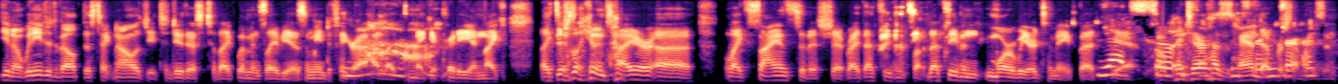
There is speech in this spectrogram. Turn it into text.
you know, we need to develop this technology to do this to like women's labias. I mean, to figure out how to like to make it pretty and like like there's like an entire uh like science to this shit, right? That's even that's even more weird to me. But Yeah, yeah, so- oh, Pantera has his hand up for some reason.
